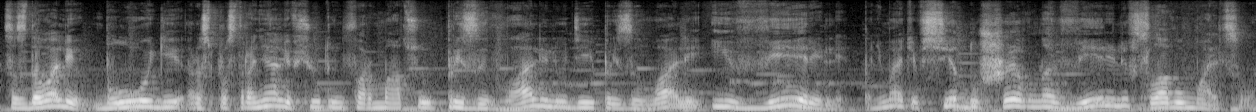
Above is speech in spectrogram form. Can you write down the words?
создавали блоги, распространяли всю эту информацию, призывали людей, призывали и верили. Понимаете, все душевно верили в славу Мальцева.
